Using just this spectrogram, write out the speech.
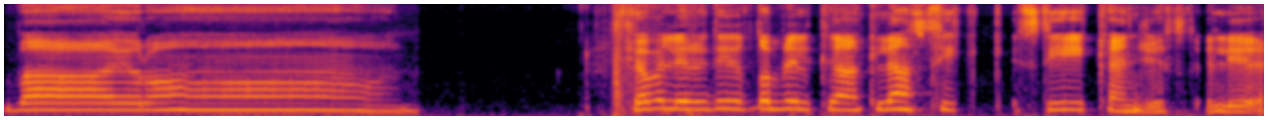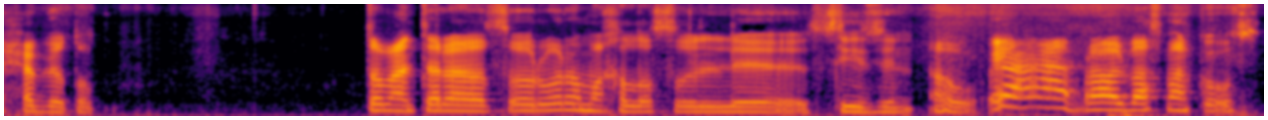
بايرون. شوف اللي يريد يطب لي ستيك ستيك كنجس اللي يحب يطب طبعا ترى صور ورا ما خلصوا السيزون أو يا براول باس مالكوس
